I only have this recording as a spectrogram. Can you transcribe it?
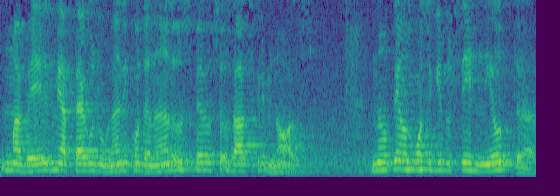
uma vez me apego julgando e condenando-os pelos seus atos criminosos. Não tenho conseguido ser neutra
